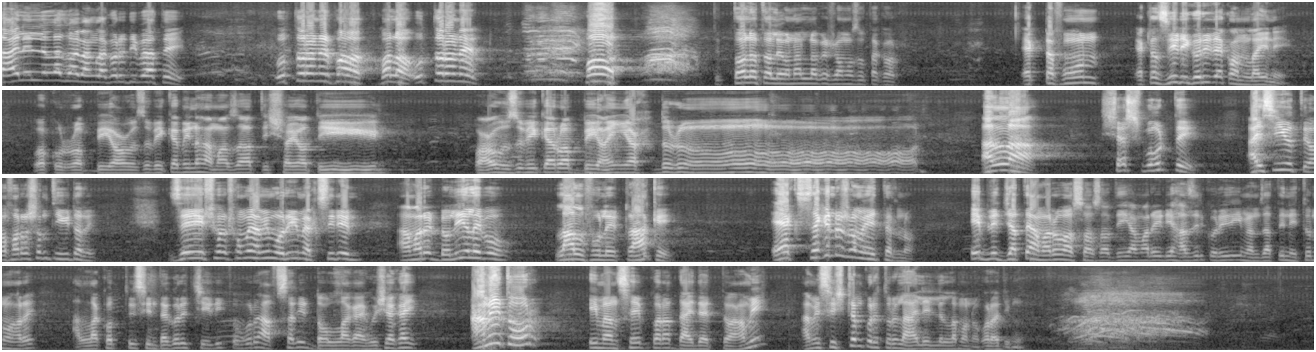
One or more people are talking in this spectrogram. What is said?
লাইল জয় বাংলা করে দিবে হাতে। উত্তরণের পথ, বলো, উত্তরণের পথ। তলে তলে ওনার লগে সমঝোতা কর। একটা ফোন, একটা জিডি করি দেখ অনলাইনে। ওকুর রব্বি, আউযু বিকা মিন হামাযাতিশ শায়াতিন। ওয়াউযু বিকা রব্বি আন আল্লাহ, শেষ মুহূর্তে আইসিইউতে, অপারেশন থিয়েটারে। যে সময় আমি মরিম, অ্যাক্সিডেন্ট, আমারে ডলিয়ে লাইব লাল ফুলে ট্রাকে, এক সেকেন্ডের সময় হইতার ন। এবলিস যাতে আমারও আশা দিই, আমার এটি হাজির করি ইমান যাতে নিত নহারে। আল্লাহ কর তুই চিন্তা করে, চিড়ি তো করে আফসারি ডল লাগায় হুইসা খাই। আমি তোর ইমান সেভ করার দায় দায়িত্ব আমি আমি সিস্টেম করে তোর লাইল্লাহ মনে করা দিব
